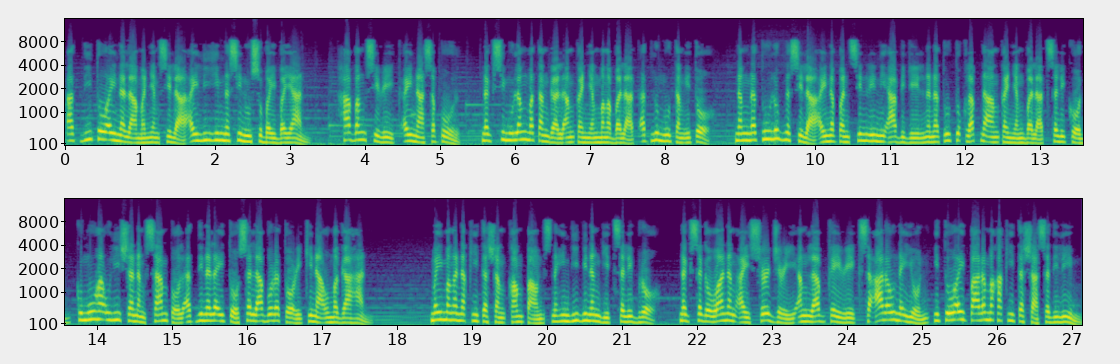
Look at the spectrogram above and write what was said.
At dito ay nalaman niyang sila ay lihim na sinusubaybayan. Habang si Rick ay nasa pool, nagsimulang matanggal ang kanyang mga balat at lumutang ito. Nang natulog na sila ay napansin rin ni Abigail na natutuklap na ang kanyang balat sa likod, kumuha uli siya ng sample at dinala ito sa laboratory kinaumagahan. May mga nakita siyang compounds na hindi binanggit sa libro. Nagsagawa ng eye surgery ang lab kay Rick sa araw na iyon, ito ay para makakita siya sa dilim.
